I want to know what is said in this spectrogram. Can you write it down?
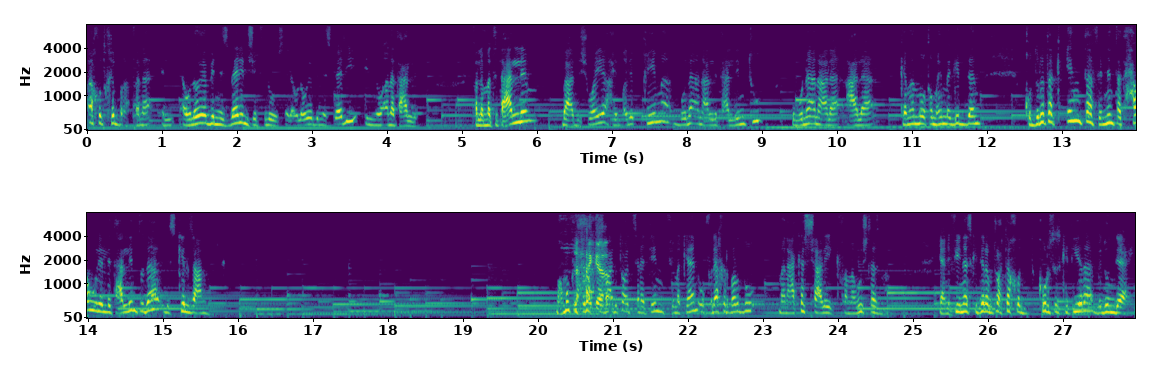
آخد خبرة فأنا الأولوية بالنسبة لي مش الفلوس الأولوية بالنسبة لي إنه أنا أتعلم. فلما تتعلم بعد شوية هيبقى ليك قيمة بناء على اللي اتعلمته وبناء على على كمان نقطة مهمة جدا قدرتك أنت في إن أنت تحول اللي اتعلمته ده ل skills عندك. ما ممكن تروح حاجة- بعد تقعد سنتين في مكان وفي الآخر برضو ما انعكسش عليك فمالوش لازمة. يعني في ناس كتيرة بتروح تاخد كورسز كتيرة بدون داعي.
